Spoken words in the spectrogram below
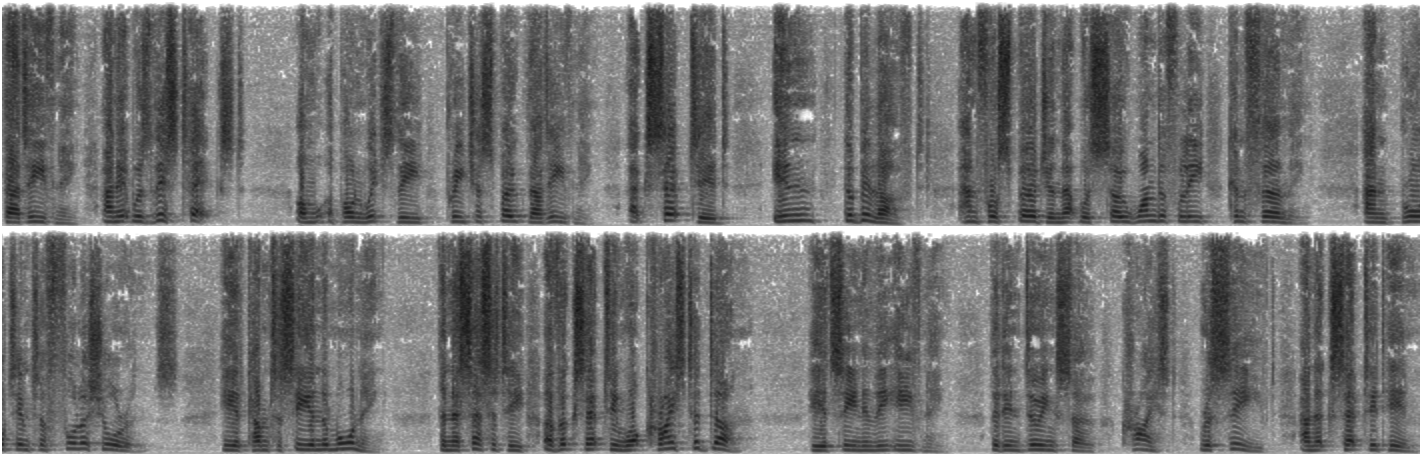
that evening. And it was this text on, upon which the preacher spoke that evening accepted in the beloved. And for Spurgeon, that was so wonderfully confirming and brought him to full assurance he had come to see in the morning. The necessity of accepting what Christ had done, he had seen in the evening. That in doing so, Christ received and accepted him.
